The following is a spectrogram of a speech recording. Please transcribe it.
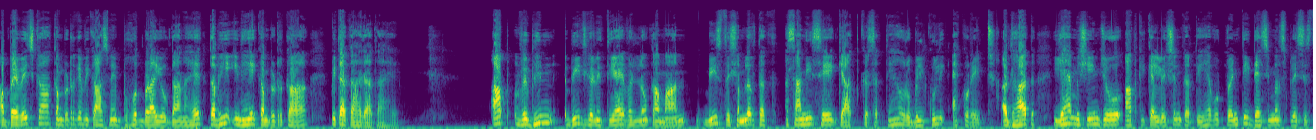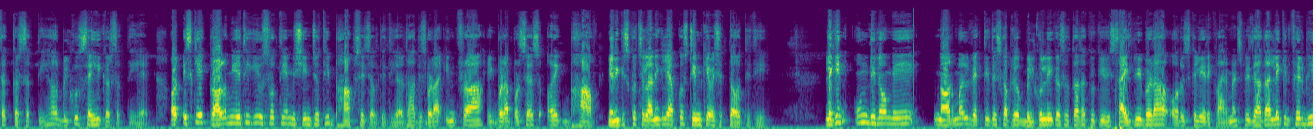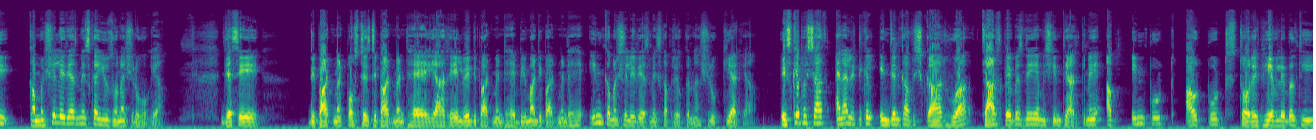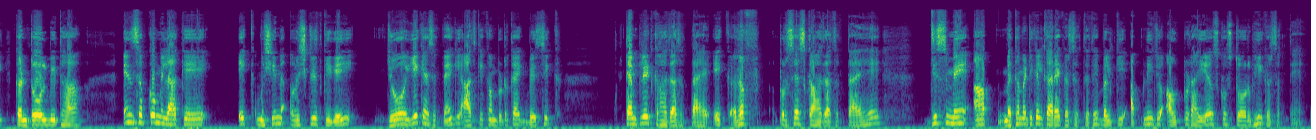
अब बेवेज का कंप्यूटर के विकास में बहुत बड़ा योगदान है, तभी इन्हें कंप्यूटर का पिता कहा जाता है। आप विभिन्न बीज गणितीय वर्णों का मान 20 दशमलव तक आसानी से ज्ञात कर सकते हैं और बिल्कुल एक्यूरेट अर्थात यह मशीन जो आपकी कैलकुलेशन करती है, वो 20 डेसिमल प्लेसेस तक कर सकती है और बिल्कुल सही कर सकती है। और इसकी एक प्रॉब्लम ये थी कि उस वक्त ये मशीन जो थी, भाप से चलती थी। अर्थात इस बड़ा इंफ्रा एक बड़ा प्रोसेस और एक भाप। यानी कि इसको चलाने के लिए आपको स्टीम की आवश्यकता होती थी। लेकिन उन दिनों में नॉर्मल व्यक्ति तो इसका प्रयोग बिल्कुल नहीं कर सकता था, क्योंकि साइज़ भी बड़ा और उसके लिए रिक्वायरमेंट्स भी ज़्यादा, लेकिन फिर भी कमर्शियल एरियाज़ में इसका यूज़ होना शुरू हो गया। जैसे डिपार्टमेंट पोस्टेज डिपार्टमेंट है या रेलवे डिपार्टमेंट है, बीमा डिपार्टमेंट है, इन कमर्शियल एरियाज़ में इसका प्रयोग करना शुरू किया गया। इसके पश्चात एनालिटिकल इंजन का आविष्कार हुआ। चार्ल्स पेबर्स ने यह मशीन तैयार की। में अब इनपुट आउटपुट स्टोरेज भी अवेलेबल थी कंट्रोल भी था। इन सबको मिला के एक मशीन आविष्कृत की गई, जो ये कह सकते हैं कि आज के कंप्यूटर का एक बेसिक टेम्पलेट कहा जा सकता है, एक रफ प्रोसेस कहा जा सकता है, जिसमें आप मैथमेटिकल कार्य कर सकते थे, बल्कि अपनी जो आउटपुट आई है, उसको स्टोर भी कर सकते हैं।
